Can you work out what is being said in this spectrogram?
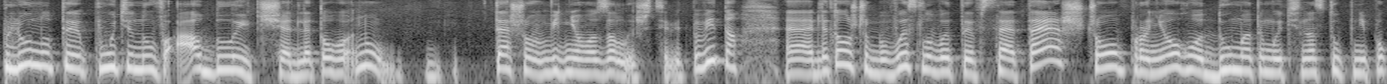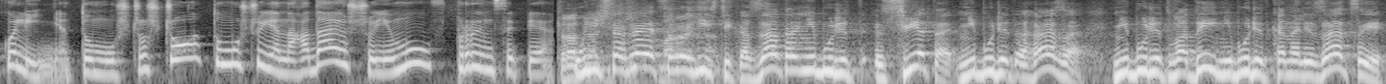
плюнути Путіну в обличчя для того, ну Те, що від нього залишиться, відповідно, е, для того, щоб висловити все те, що про нього думатимуть наступні покоління. Тому що що? Тому що я нагадаю, що йому в принципі Уничтожается логистика. Завтра не будет света, не будет газа, не будет воды, не будет канализации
